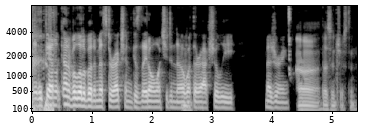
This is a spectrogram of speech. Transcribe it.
it kind of, kind of a little bit of misdirection because they don't want you to know mm. what they're actually measuring. Uh, that's interesting.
